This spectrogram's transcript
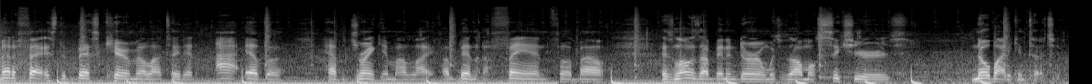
Matter of fact, it's the best caramel latte that I ever have drank in my life. I've been a fan for about as long as I've been in Durham, which is almost six years. Nobody can touch it.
